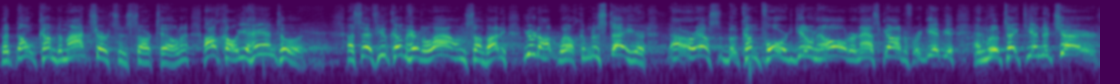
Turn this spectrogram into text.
but don't come to my church and start telling it. I'll call your hand to it. I said, if you come here to lie on somebody, you're not welcome to stay here. Or else come forward, get on the altar, and ask God to forgive you, and we'll take you into church.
